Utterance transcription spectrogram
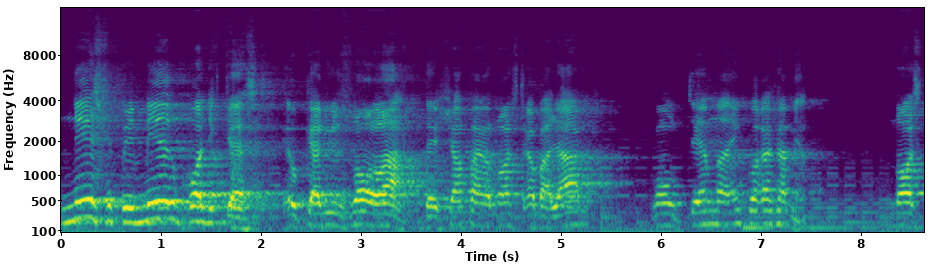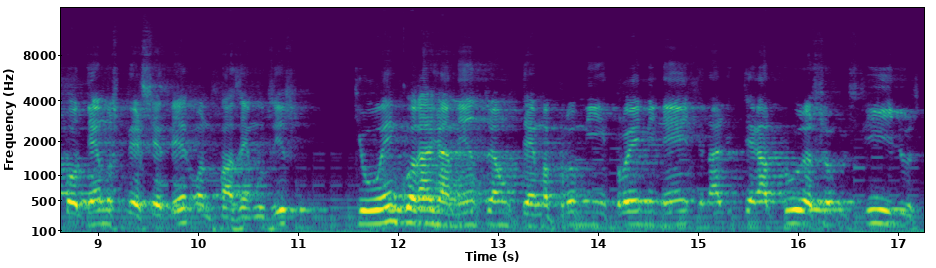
Nesse primeiro podcast, eu quero isolar, deixar para nós trabalharmos com o tema encorajamento. Nós podemos perceber, quando fazemos isso, que o encorajamento é um tema proeminente na literatura sobre filhos,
